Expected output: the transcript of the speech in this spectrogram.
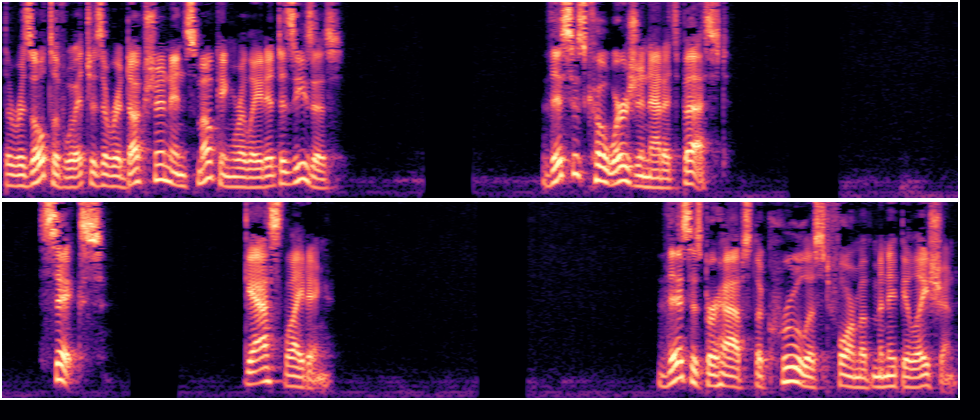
The result of which is a reduction in smoking related diseases. This is coercion at its best. 6. Gaslighting. This is perhaps the cruelest form of manipulation.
